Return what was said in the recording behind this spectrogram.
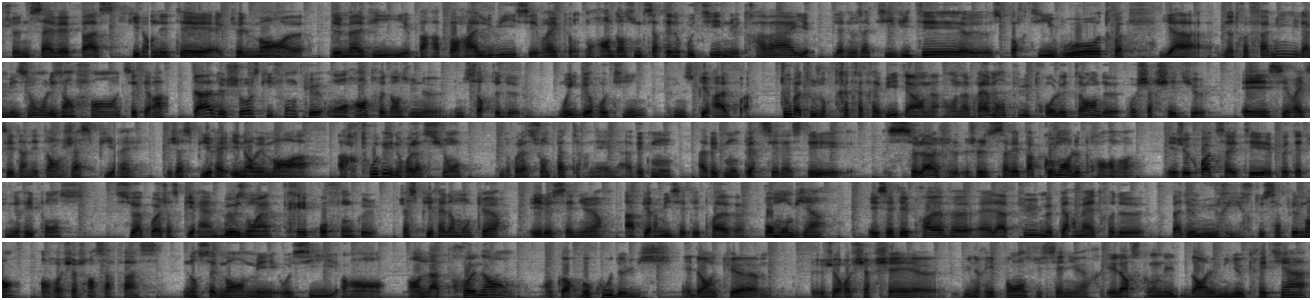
Je ne savais pas ce qu'il en était actuellement euh, de ma vie par rapport à lui. C'est vrai qu'on rentre dans une certaine routine, le travail, il y a nos activités euh, sportives ou autres, il y a notre famille, la maison, les enfants, etc. Tas de choses qui font qu'on rentre dans une, une sorte de, oui, de routine, une spirale, quoi. Tout va toujours très très très vite. Hein. On, a, on a vraiment plus trop le temps de rechercher Dieu. Et c'est vrai que ces derniers temps, j'aspirais, j'aspirais énormément à, à retrouver une relation, une relation paternelle avec mon, avec mon Père céleste. Et cela, je ne savais pas comment le prendre. Et je crois que ça a été peut-être une réponse, ce à quoi j'aspirais, un besoin très profond que j'aspirais dans mon cœur. Et le Seigneur a permis cette épreuve pour mon bien. Et cette épreuve, elle a pu me permettre de, bah, de mûrir tout simplement en recherchant sa face, non seulement, mais aussi en, en apprenant encore beaucoup de lui. Et donc, euh, je recherchais euh, une réponse du Seigneur. Et lorsqu'on est dans le milieu chrétien,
